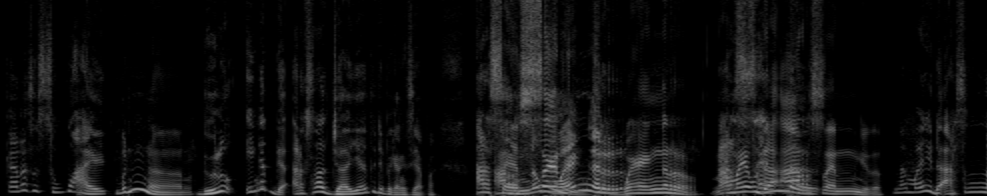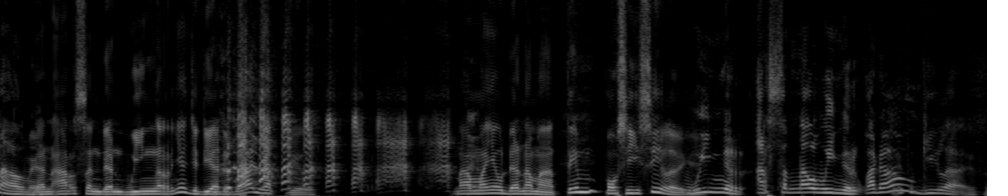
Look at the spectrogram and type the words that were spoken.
Karena sesuai. bener Dulu ingat gak Arsenal Jaya itu dipegang siapa? Arsene Arsene Wenger. Wenger namanya udah Arsenal. Arsen gitu Namanya udah Arsenal, men. dan Arsen dan wingernya jadi ada banyak gitu namanya udah nama tim posisi lagi Winger, Arsenal Winger. itu Waduh. gila itu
